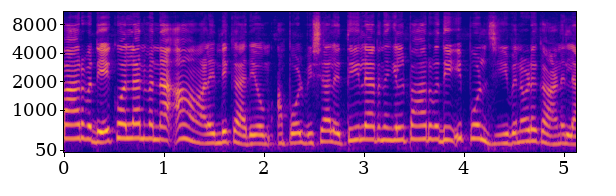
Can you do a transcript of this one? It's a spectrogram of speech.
പാർവതിയെ കൊല്ലാൻ വന്ന ആ ആളിന്റെ കാര്യവും അപ്പോൾ വിശാൽ എത്തിയില്ലായിരുന്നെങ്കിൽ പാർവതി ഇപ്പോൾ ജീവനോടെ കാണില്ല.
